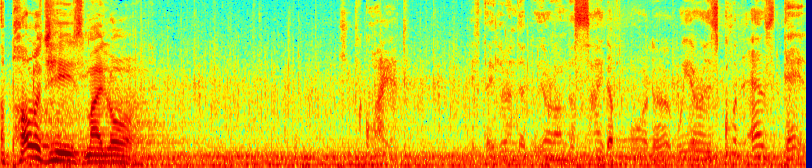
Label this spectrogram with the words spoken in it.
Apologies, my lord. Keep quiet. If they learn that we are on the side of order, we are as good as dead.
